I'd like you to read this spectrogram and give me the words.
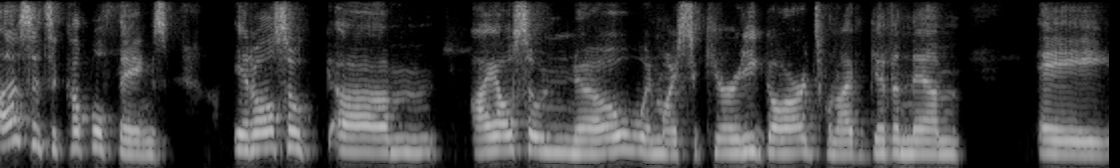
us, it's a couple things. It also, um, I also know when my security guards, when I've given them a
